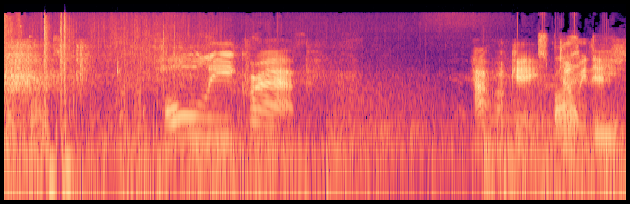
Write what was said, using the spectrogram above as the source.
checkpoints. Holy crap! How? Okay, Spawn tell me D. this.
